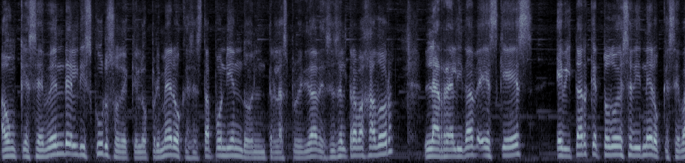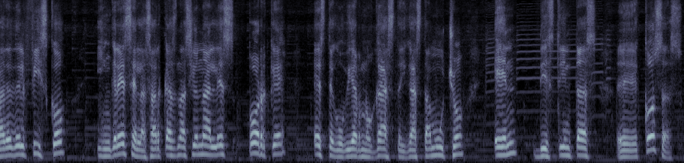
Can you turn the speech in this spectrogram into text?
aunque se vende el discurso de que lo primero que se está poniendo entre las prioridades es el trabajador, la realidad es que es evitar que todo ese dinero que se va desde el fisco ingrese a las arcas nacionales porque este gobierno gasta y gasta mucho en distintas eh, cosas.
